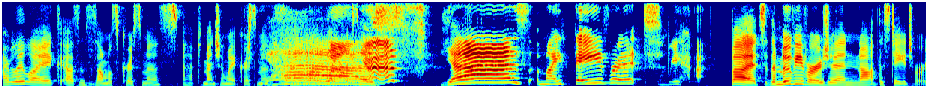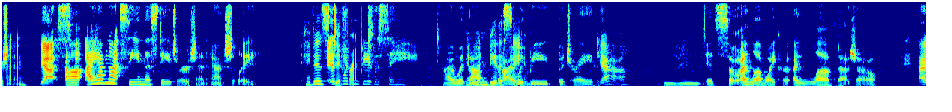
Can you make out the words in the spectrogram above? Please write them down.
I really like, uh, since it's almost Christmas, I have to mention White Christmas. Yes. Christmas. Yes. Yes. My favorite. We ha- but the movie version, not the stage version. Yes. Uh, I have not seen the stage version, actually. It is it different. It wouldn't be the same. I would it not. Wouldn't be the same. I would be betrayed. Yeah. Mm-hmm. It's so. I mm-hmm. love White Christmas. I love that show. I,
